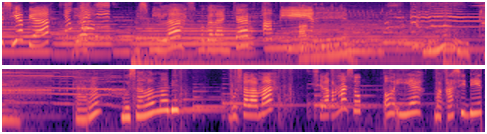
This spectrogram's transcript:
udah siap ya? Siap, ya. Bismillah, semoga lancar. Amin. Amin. Ini udah. Sekarang Bu Salama, Dit. Bu Salama, silakan masuk. Oh iya, makasih, Dit.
